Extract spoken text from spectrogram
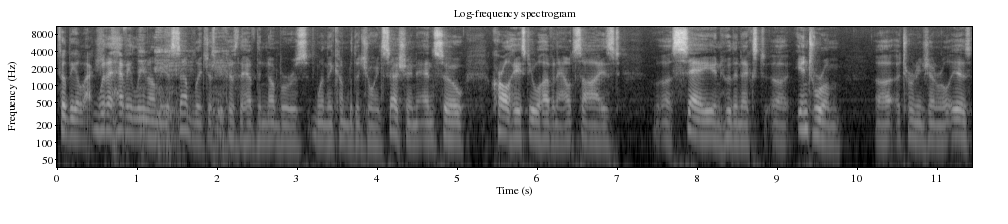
till the election. With a heavy lean on the Assembly, just because they have the numbers when they come to the joint session, and so Carl Heastie will have an outsized uh, say in who the next uh, interim uh, Attorney General is.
